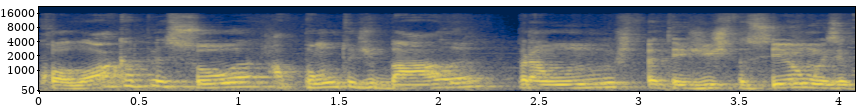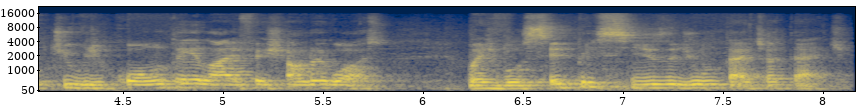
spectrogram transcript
coloca a pessoa a ponto de bala para um estrategista ser um executivo de conta e ir lá e fechar o negócio. Mas você precisa de um tete a tete.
